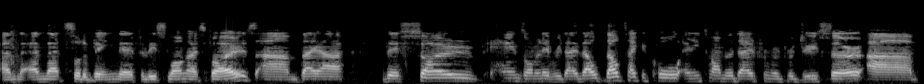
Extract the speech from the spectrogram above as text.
and and that's sort of being there for this long, I suppose. Um, they are they're so hands on and every day. They'll they'll take a call any time of the day from a producer. Um,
